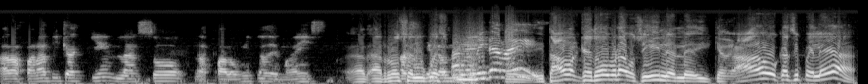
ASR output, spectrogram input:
a la fanática quien lanzó las palomitas de maíz. A, a Russell ¿Palomitas de maíz? estaba, quedó bravo, sí, le, y quedó, casi pelea.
